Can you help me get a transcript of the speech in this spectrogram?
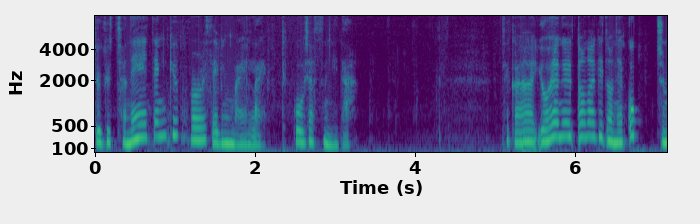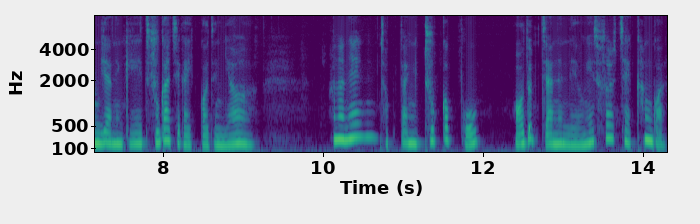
조규찬의 Thank You for Saving My Life 듣고 오셨습니다. 제가 여행을 떠나기 전에 꼭 준비하는 게 두 가지가 있거든요. 하나는 적당히 두껍고 어둡지 않은 내용의 소설책 한 권.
